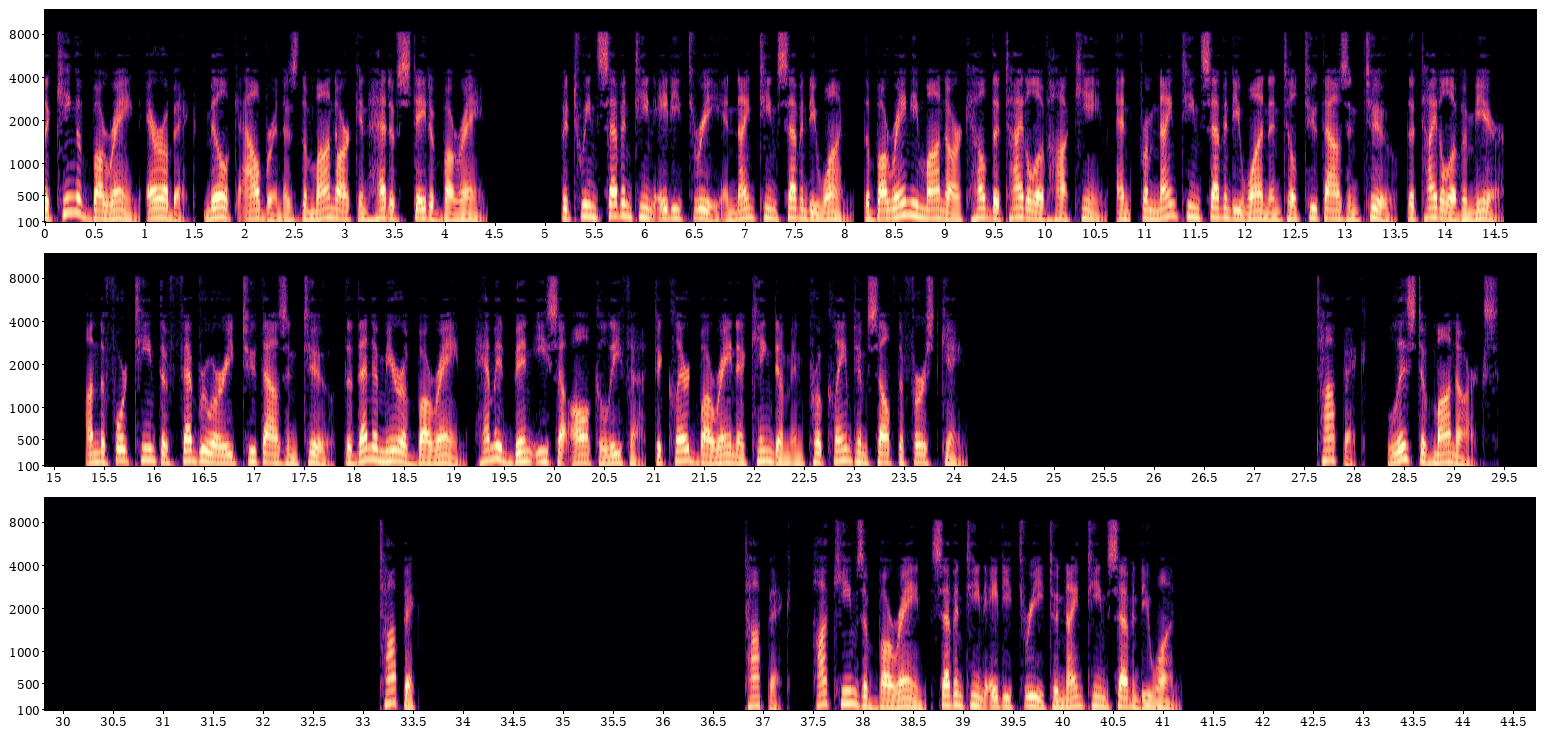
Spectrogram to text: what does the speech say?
The King of Bahrain Arabic, Milk is the monarch and head of state of Bahrain. Between 1783 and 1971, the Bahraini monarch held the title of Hakim, and, from 1971 until 2002, the title of Emir. On 14 February 2002, the then Emir of Bahrain, Hamad bin Isa al Khalifa, declared Bahrain a kingdom and proclaimed himself the first king. List of monarchs Hakims of Bahrain 1783 to 1971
